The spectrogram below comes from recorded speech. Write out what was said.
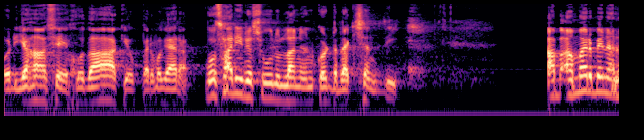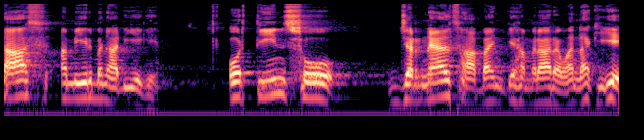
और यहाँ से खुदा के ऊपर वगैरह। वो सारी रसूलुल्लाह ने उनको डायरेक्शन दी। अब अमर बिन अलास अमीर बना दिए गए। और तीन सौ जर्नैल साहबा इनके हमरा रवाना किए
